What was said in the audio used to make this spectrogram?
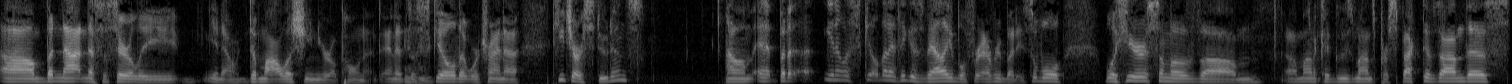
um, but not necessarily, you know, demolishing your opponent. And it's a skill that we're trying to teach our students. Um, eh, but uh, you know, a skill that I think is valuable for everybody. So we'll we'll hear some of um, uh, Monica Guzman's perspectives on this,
